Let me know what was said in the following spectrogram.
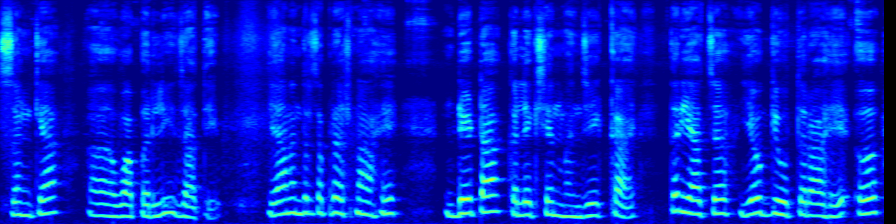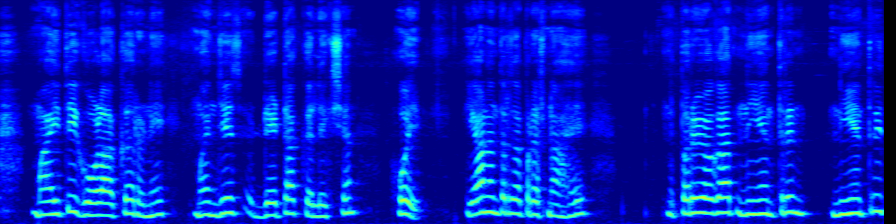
संख्या वापरली जाते. यानंतरचा प्रश्न आहे डेटा कलेक्शन म्हणजे काय? तर याचं योग्य उत्तर आहे अ माहिती गोळा करणे म्हणजेच डेटा कलेक्शन होय. यानंतरचा प्रश्न आहे प्रयोगात नियंत्रण नियंत्रित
